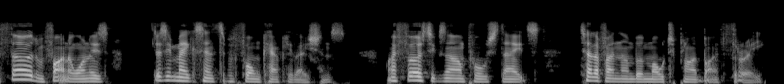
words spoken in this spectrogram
third and final one is, does it make sense to perform calculations? My first example states telephone number multiplied by 3.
